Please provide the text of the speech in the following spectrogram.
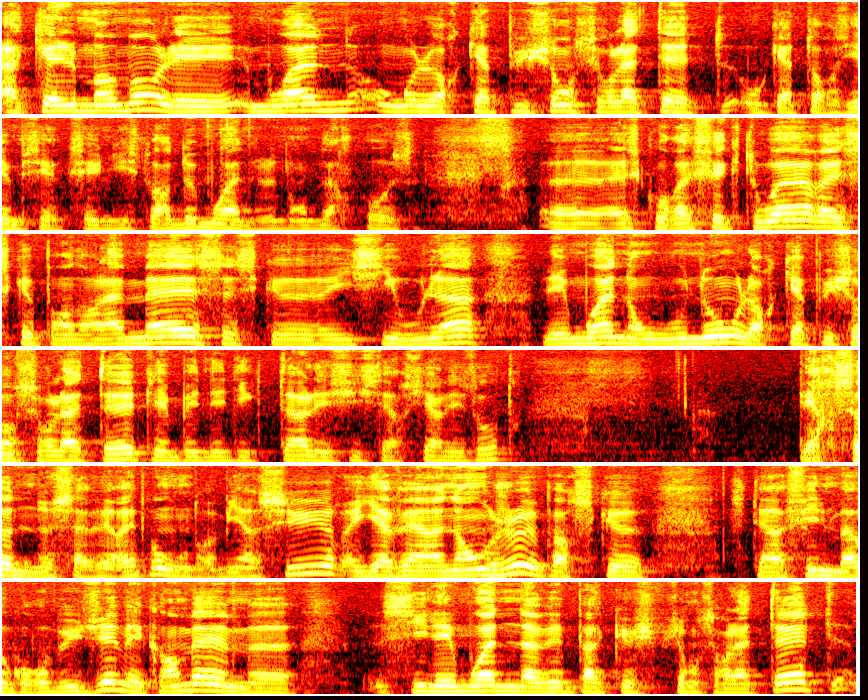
à quel moment les moines ont leur capuchon sur la tête au XIVe siècle. C'est une histoire de moines, le nom de la rose. Euh, est-ce qu'au réfectoire, est-ce que pendant la messe, est-ce que ici ou là, les moines ont ou non leur capuchon sur la tête, les bénédictins, les cisterciens, les autres? Personne ne savait répondre, bien sûr. Il y avait un enjeu parce que c'était un film à gros budget, mais quand même, euh, si les moines n'avaient pas capuchon sur la tête,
